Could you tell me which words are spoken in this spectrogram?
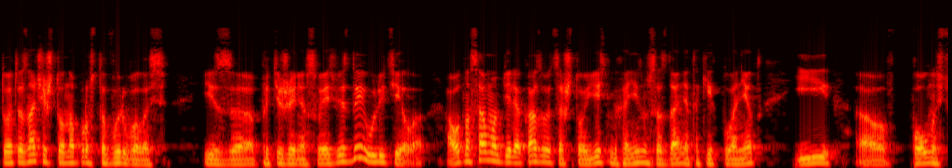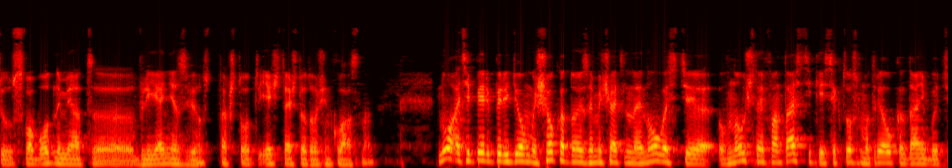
то это значит, что она просто вырвалась из э, притяжения своей звезды и улетела. А вот на самом деле оказывается, что есть механизм создания таких планет и э, полностью свободными от э, влияния звезд. Так что вот я считаю, что это очень классно. Ну, а теперь перейдем еще к одной замечательной новости. В научной фантастике, если кто смотрел когда-нибудь,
